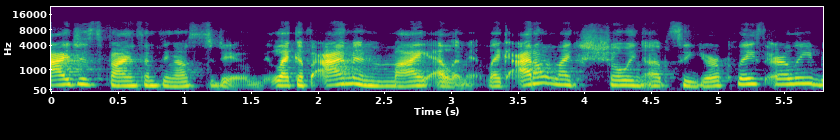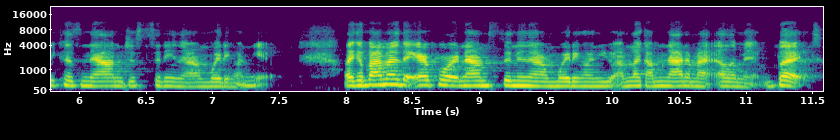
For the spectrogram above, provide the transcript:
I just find something else to do. Like if I'm in my element, like I don't like showing up to your place early because now I'm just sitting there, I'm waiting on you. Like if I'm at the airport and I'm sitting there, I'm waiting on you, I'm like, I'm not in my element. But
